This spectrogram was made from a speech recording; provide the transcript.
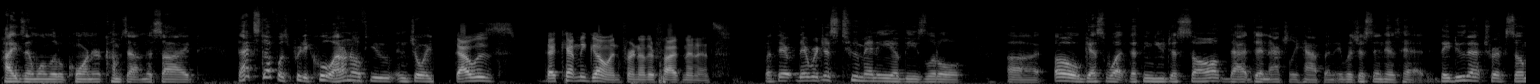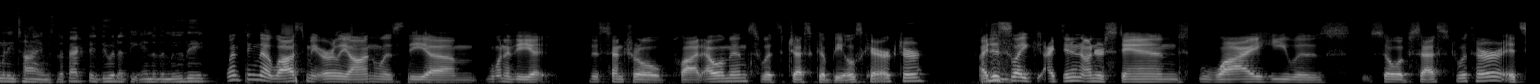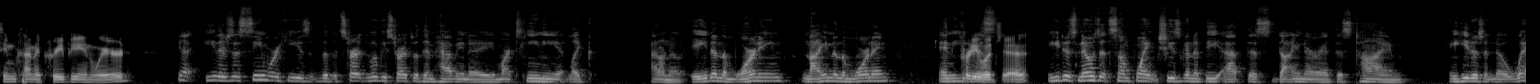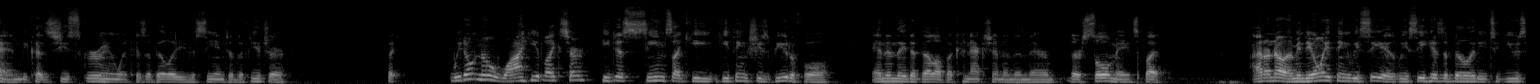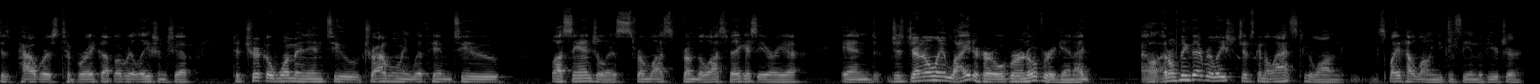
hides in one little corner, comes out on the side. That stuff was pretty cool. I don't know if you enjoyed. That was that kept me going for another five minutes. But there, there were just too many of these little uh, oh, guess what? The thing you just saw, that didn't actually happen. It was just in his head. They do that trick so many times. The fact they do it at the end of the movie. One thing that lost me early on was the um, one of the uh, the central plot elements with Jessica Biel's character. I just mm. like I didn't understand why he was so obsessed with her. It seemed kind of creepy and weird. Yeah, he, there's a scene where he's the start. The movie starts with him having a martini at like I don't know eight in the morning, nine in the morning, and he pretty just, legit. He just knows at some point she's going to be at this diner at this time, and he doesn't know when because she's screwing with his ability to see into the future. We don't know why he likes her. He just seems like he he thinks she's beautiful, and then they develop a connection, and then they're they're soulmates. But I don't know. I mean, the only thing we see is we see his ability to use his powers to break up a relationship, to trick a woman into traveling with him to Los Angeles from Las from the Las Vegas area and just generally lie to her over and over again. I I don't think that relationship's going to last too long, despite how long you can see in the future.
